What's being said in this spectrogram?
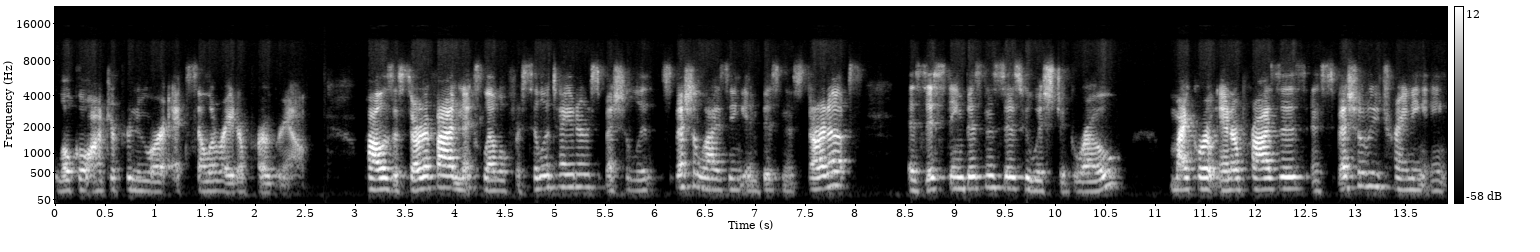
Local Entrepreneur Accelerator Program. Paul is a certified next level facilitator speciali- specializing in business startups, assisting businesses who wish to grow, micro enterprises, and specialty training in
